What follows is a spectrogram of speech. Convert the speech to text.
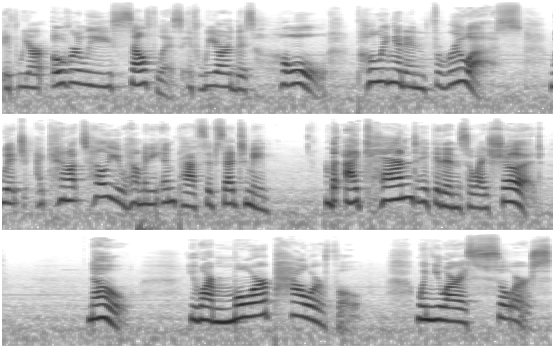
if we are overly selfless, if we are this whole pulling it in through us, which I cannot tell you how many empaths have said to me, but I can take it in, so I should. No, you are more powerful when you are a source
